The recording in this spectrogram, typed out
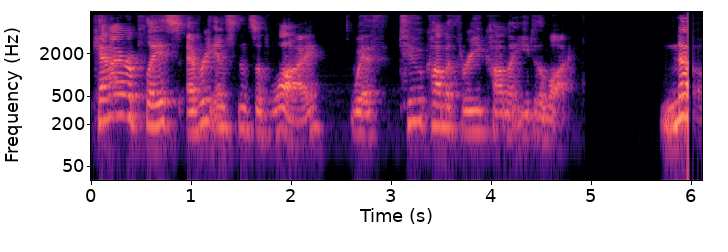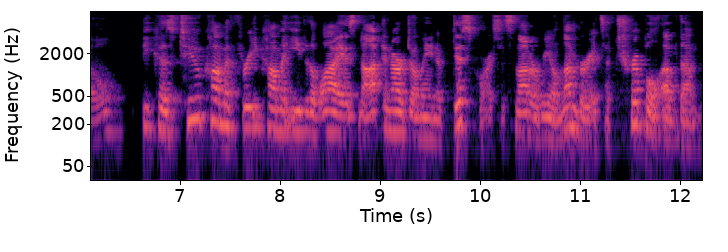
Can I replace every instance of y with 2 comma 3 comma e to the y? No, because 2 comma 3 comma e to the y is not in our domain of discourse. It's not a real number, it's a triple of them.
